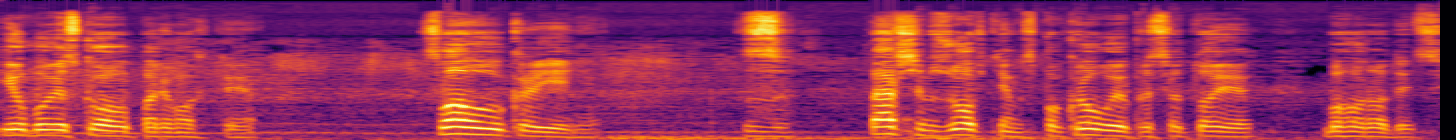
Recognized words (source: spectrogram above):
і обов'язково перемогти. Слава Україні! З 1 жовтням з покровою Пресвятої Богородиці.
